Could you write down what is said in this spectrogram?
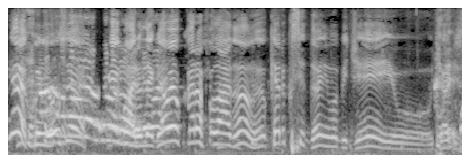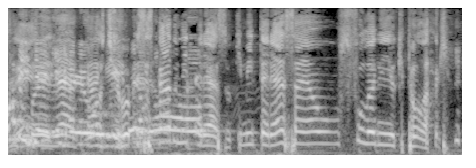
É, curioso não, não, não, é. é Mário, o legal é o cara falar, não, eu quero que se dane o OBJ, o George Slater, né, o esses caras não me interessam. O que me interessa é os fulaninhos que estão lá. Aqui.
